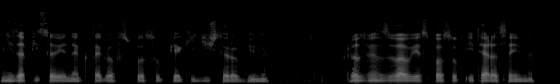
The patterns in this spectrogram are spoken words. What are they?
Nie zapisał jednak tego w sposób, jaki dziś to robimy. Rozwiązywał je w sposób iteracyjny.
